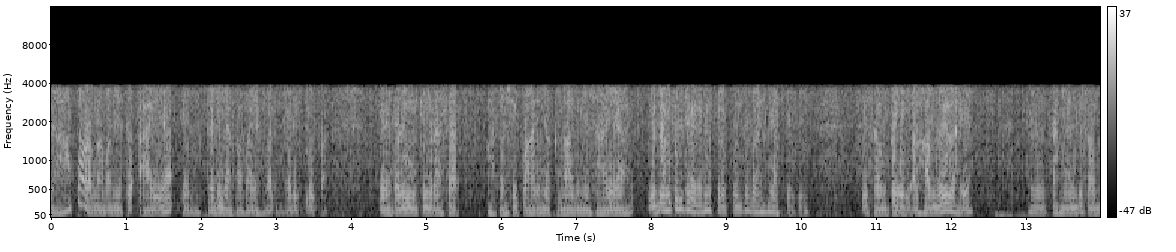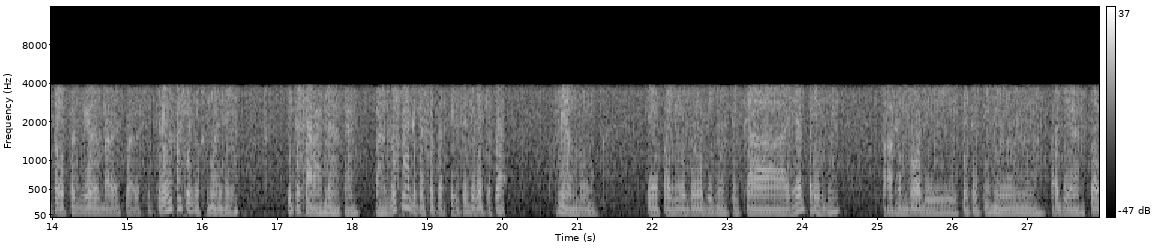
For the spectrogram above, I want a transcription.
siapa namanya tuh ayah ya. Tadi nggak apa-apa ya, barangkali lupa. Barangkali mungkin merasa masa sih Pak Hari nggak kenal dengan saya. Gitu kan kadang-kadang telepon tuh banyak gitu. Saya sampai alhamdulillah ya. Tangan itu sampai pegel balas-balas. Terima kasih untuk semuanya ya. Itu sarana kan. Baguslah dengan seperti itu juga kita nyambung. Kayak Pak Yudo di Multika ya Pak Yudo Pak Rebo di PT Timur, Pak Diarto,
